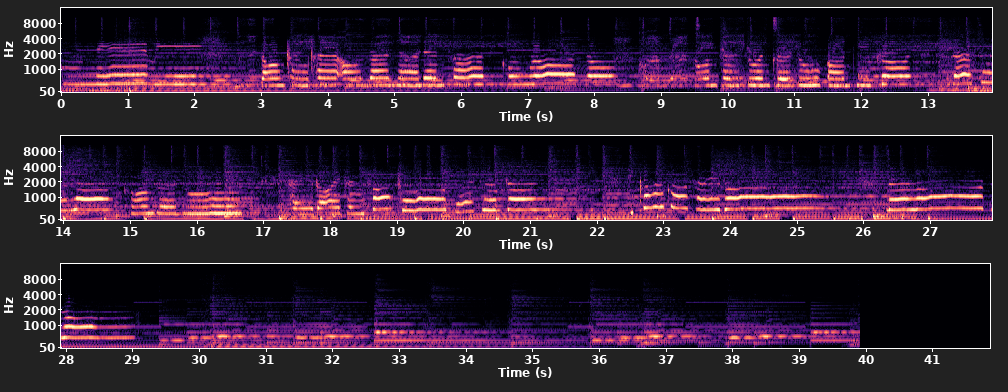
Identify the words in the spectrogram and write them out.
นี้มีต้องผู้แพ้ออกด้านหน้าเดินฟ้าคงรอจนรวมทั้งส่วนกระดูกอ่อนที่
